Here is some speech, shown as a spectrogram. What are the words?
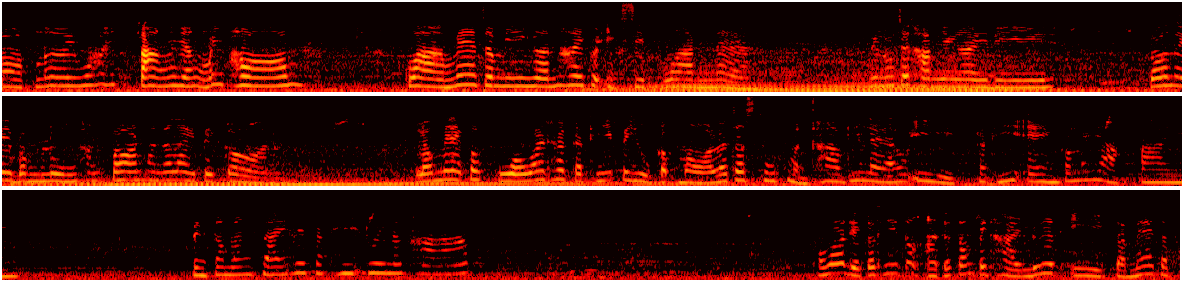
บอกเลยว่าตังยังไม่พร้อม กว่าแม่จะมีเงินให้ก็อีกสิบวันน่ะไม่รู้จะทำยังไงดี ก็เลยบำรุงทั้งป้อนทั้งอะไรไปก่อน แล้วแม่ก็กลัวว่าถ้ากะทิไปอยู่กับหมอแล้วจะซุดเหมือนคราวที่แล้วอีกกะทิเองก็ไม่อยากไป เป็นกำลังใจให้กะทิด้วยนะครับเพราะว่าเดี๋ยวกะทิต้องอาจจะต้องไปถ่ายเลือดอีก แต่แม่จะพ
